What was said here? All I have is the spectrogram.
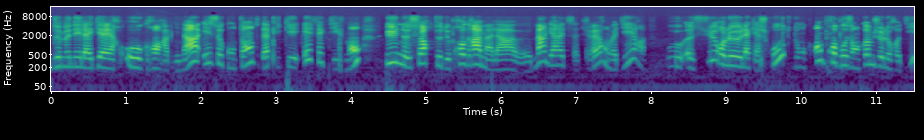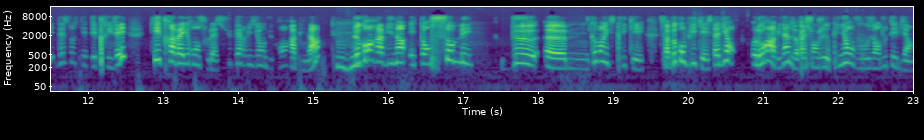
de mener la guerre au grand rabbinat et se contente d'appliquer effectivement une sorte de programme à la euh, Margaret Thatcher, on va dire, euh, sur le, la cache-route, donc en proposant, comme je le redis, des sociétés privées qui travailleront sous la supervision du grand rabbinat. Mhm. Le grand rabbinat étant sommé de... Euh, comment expliquer? C'est un peu compliqué. C'est-à-dire, le grand rabbinat ne va pas changer d'opinion, vous vous en doutez bien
